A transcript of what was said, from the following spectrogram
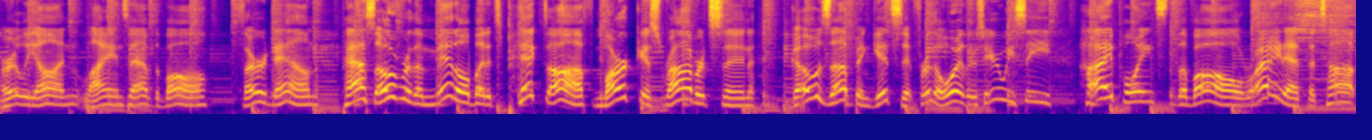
Early on, Lions have the ball. Third down, pass over the middle, but it's picked off. Marcus Robertson goes up and gets it for the Oilers. Here we see high points the ball right at the top.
